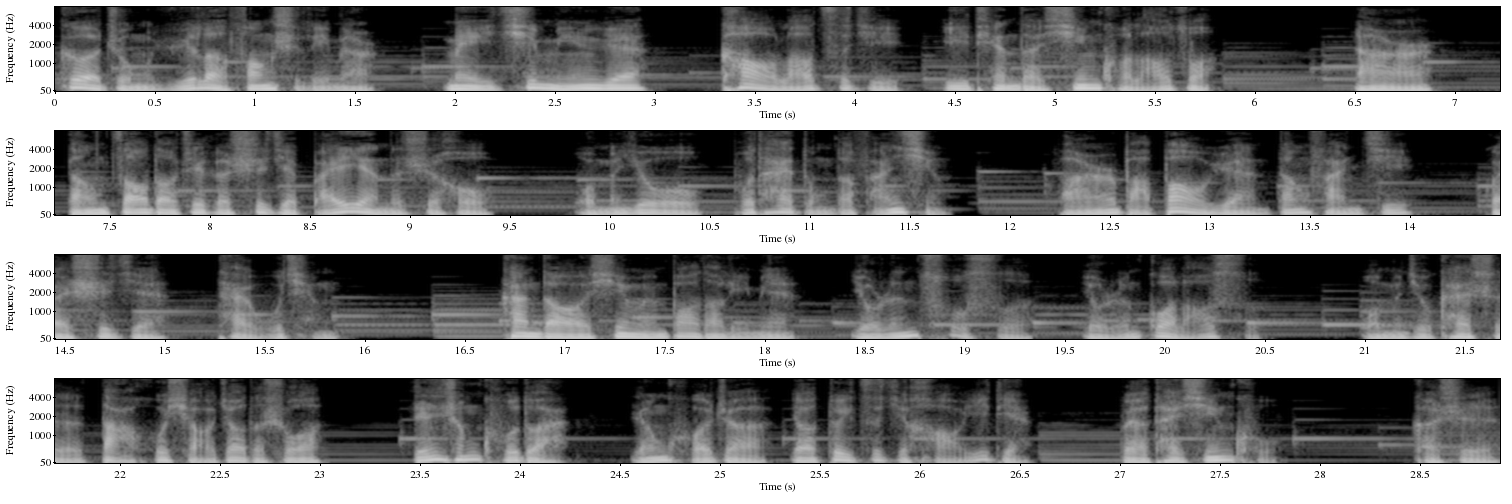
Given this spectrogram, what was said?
各种娱乐方式里面，美其名曰犒劳自己一天的辛苦劳作。然而，当遭到这个世界白眼的时候，我们又不太懂得反省，反而把抱怨当反击，怪世界太无情。看到新闻报道里面有人猝死，有人过劳死，我们就开始大呼小叫的说：“人生苦短，人活着要对自己好一点，不要太辛苦。”可是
